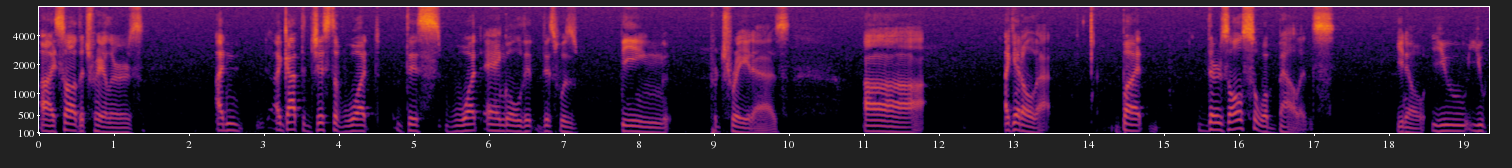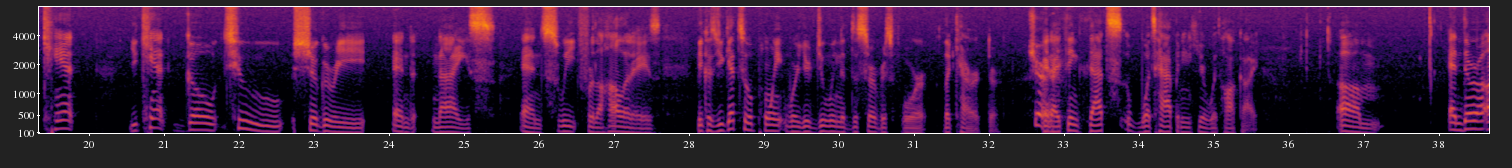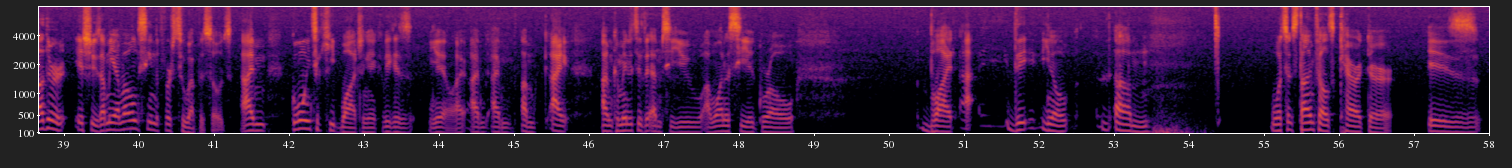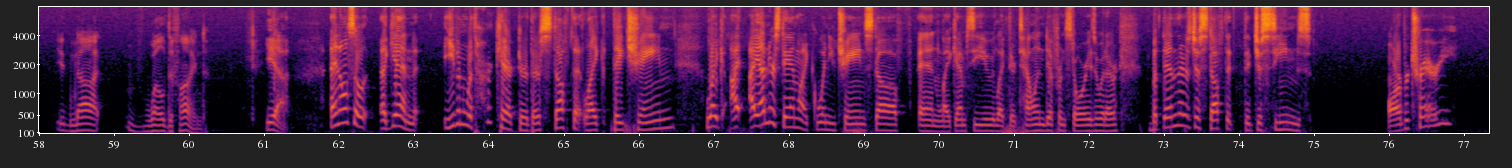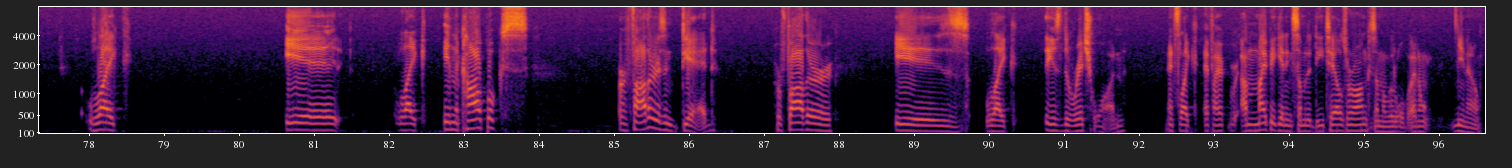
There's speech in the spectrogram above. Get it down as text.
I saw the trailers. I, I got the gist of what this what angle that this was being portrayed as. Uh, I get all that, but there's also a balance. You know, you you can't you can't go too sugary and nice and sweet for the holidays because you get to a point where you're doing a disservice for the character. Sure. And I think that's what's happening here with Hawkeye. Um, and there are other issues. I mean, I've only seen the first two episodes. I'm going to keep watching it because you know I, I'm I'm I'm I I'm committed to the MCU. I want to see it grow. But I, the you know, um, what's it? Steinfeld's character is not well defined. Yeah. And also, again, even with her character, there's stuff that like they chain. Like I, I understand like when you change stuff and like MCU, like they're telling different stories or whatever. But then there's just stuff that, that just seems arbitrary. Like it like in the comic books her father isn't dead. Her father is like is the rich one. It's like if I I might be getting some of the details wrong because I'm a little I don't you know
